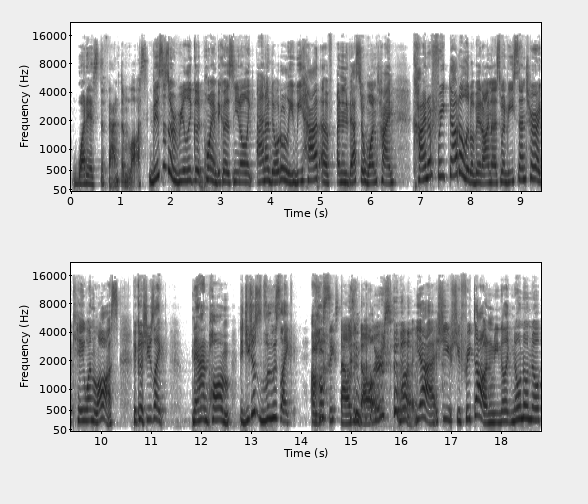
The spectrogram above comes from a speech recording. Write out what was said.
what is the phantom loss? This is a really good point because, you know, like anecdotally, we had a, an investor one time kind of freaked out a little bit on us when we sent her a K1 loss because she was like, Nan Palm, did you just lose like Oh, eighty-six thousand dollars. well, yeah, she she freaked out, and we know like, no, no, no.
